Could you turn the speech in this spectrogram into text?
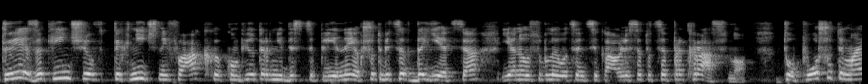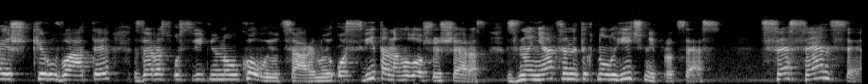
Ти закінчив технічний факт комп'ютерні дисципліни. Якщо тобі це вдається, я не особливо цим цікавлюся, то це прекрасно. То пошу ти маєш керувати зараз освітньо-науковою цариною. Освіта, наголошую ще раз, знання це не технологічний процес, це сенси.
